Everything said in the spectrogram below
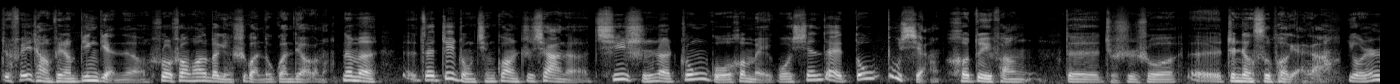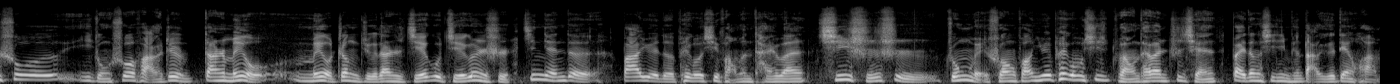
就非常非常冰点的，说双方都把领事馆都关掉了嘛。那么，在这种情况之下呢，其实呢，中国和美国现在都不想和对方的，就是说，呃，真正撕破脸啊。有人说一种说法，这当然没有没有证据，但是结构结论是今年的。八月的佩洛西访问台湾，其实是中美双方，因为佩洛西访问台湾之前，拜登、习近平打了一个电话嘛，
